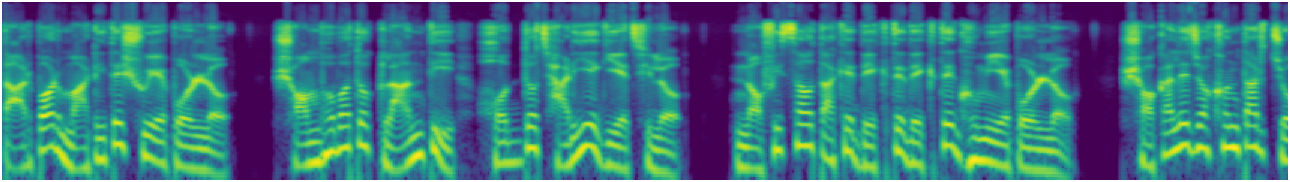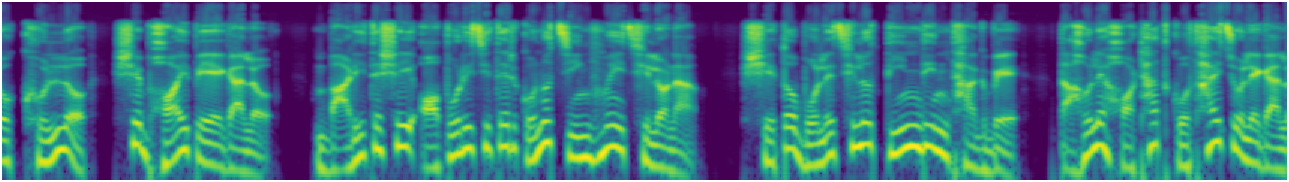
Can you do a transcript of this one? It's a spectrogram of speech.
তারপর মাটিতে শুয়ে পড়ল। সম্ভবত ক্লান্তি হদ্য ছাড়িয়ে গিয়েছিল। নফিসাও তাকে দেখতে দেখতে ঘুমিয়ে পড়ল। সকালে যখন তার চোখ খুলল, সে ভয় পেয়ে গেল। বাড়িতে সেই অপরিচিতের কোনো চিহ্নই ছিল না। সে তো বলেছিল তিন দিন থাকবে, তাহলে হঠাৎ কোথায় চলে গেল?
